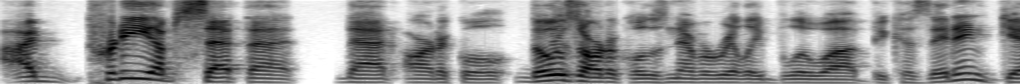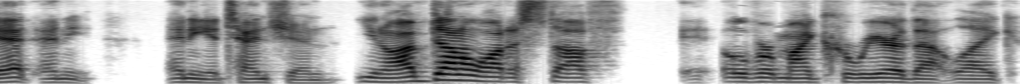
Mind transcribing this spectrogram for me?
I'm pretty upset that that article, those articles never really blew up because they didn't get any any attention. You know, I've done a lot of stuff eh, over my career that like,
